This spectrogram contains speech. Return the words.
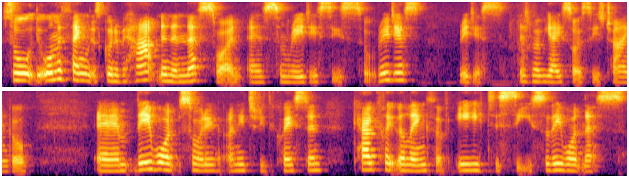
So the only thing that's going to be happening in this one is some radiuses. So radius, radius. There's my wee isosceles triangle. Um, they want, sorry, I need to read the question. Calculate the length of A to C. So they want this.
